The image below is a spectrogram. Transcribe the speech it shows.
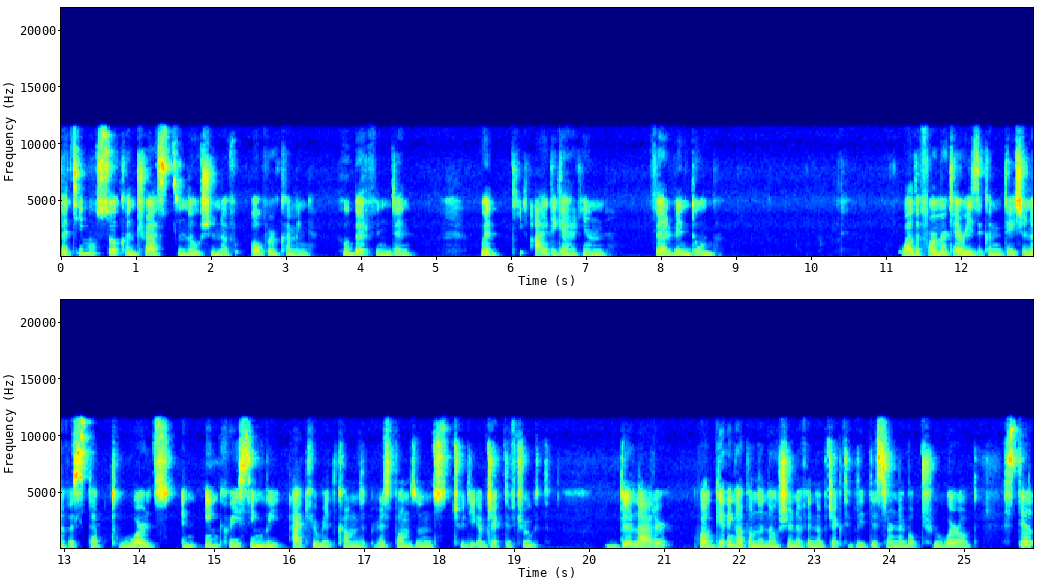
Vattimo so contrasts the notion of overcoming, Überwinden, with the Heideggerian Verwindung, while the former carries the connotation of a step towards an increasingly accurate correspondence to the objective truth. The latter while giving up on the notion of an objectively discernible true world, still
